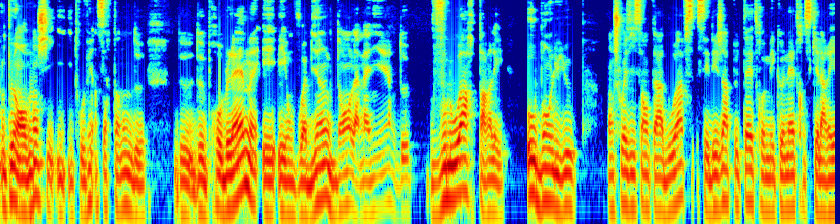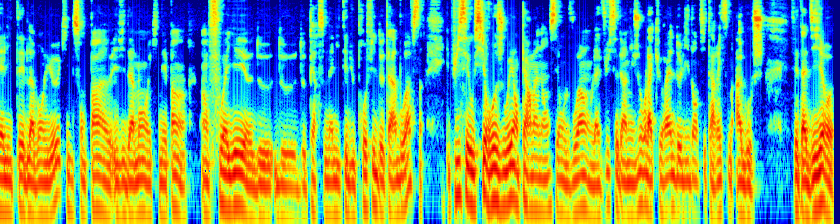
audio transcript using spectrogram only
on peut en revanche y, trouver un certain nombre de, de, problèmes et, et, on voit bien que dans la manière de vouloir parler aux banlieues en choisissant Tahabouaf, c'est déjà peut-être méconnaître ce qu'est la réalité de la banlieue, qui ne sont pas euh, évidemment, qui n'est pas un, foyer euh, de, de, de, personnalité du profil de Tahabouaf. Et puis c'est aussi rejouer en permanence, et on le voit, on l'a vu ces derniers jours, la querelle de l'identitarisme à gauche, c'est-à-dire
